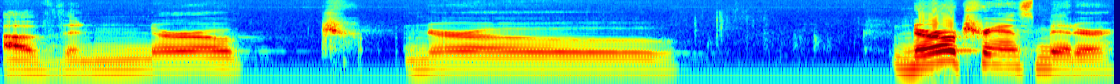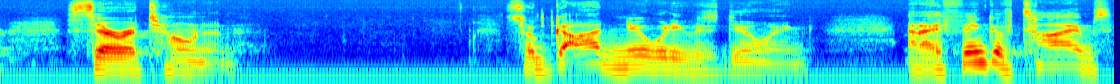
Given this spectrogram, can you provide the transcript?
of the neuro neuro, neurotransmitter serotonin. So God knew what he was doing. And I think of times,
